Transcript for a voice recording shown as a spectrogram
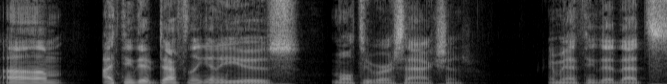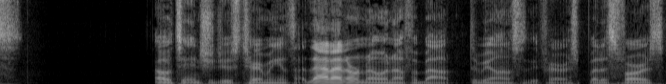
Um, I think they're definitely going to use multiverse action. I mean, I think that that's oh to introduce Terry McGinnis. That I don't know enough about to be honest with you, Ferris. But as far as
